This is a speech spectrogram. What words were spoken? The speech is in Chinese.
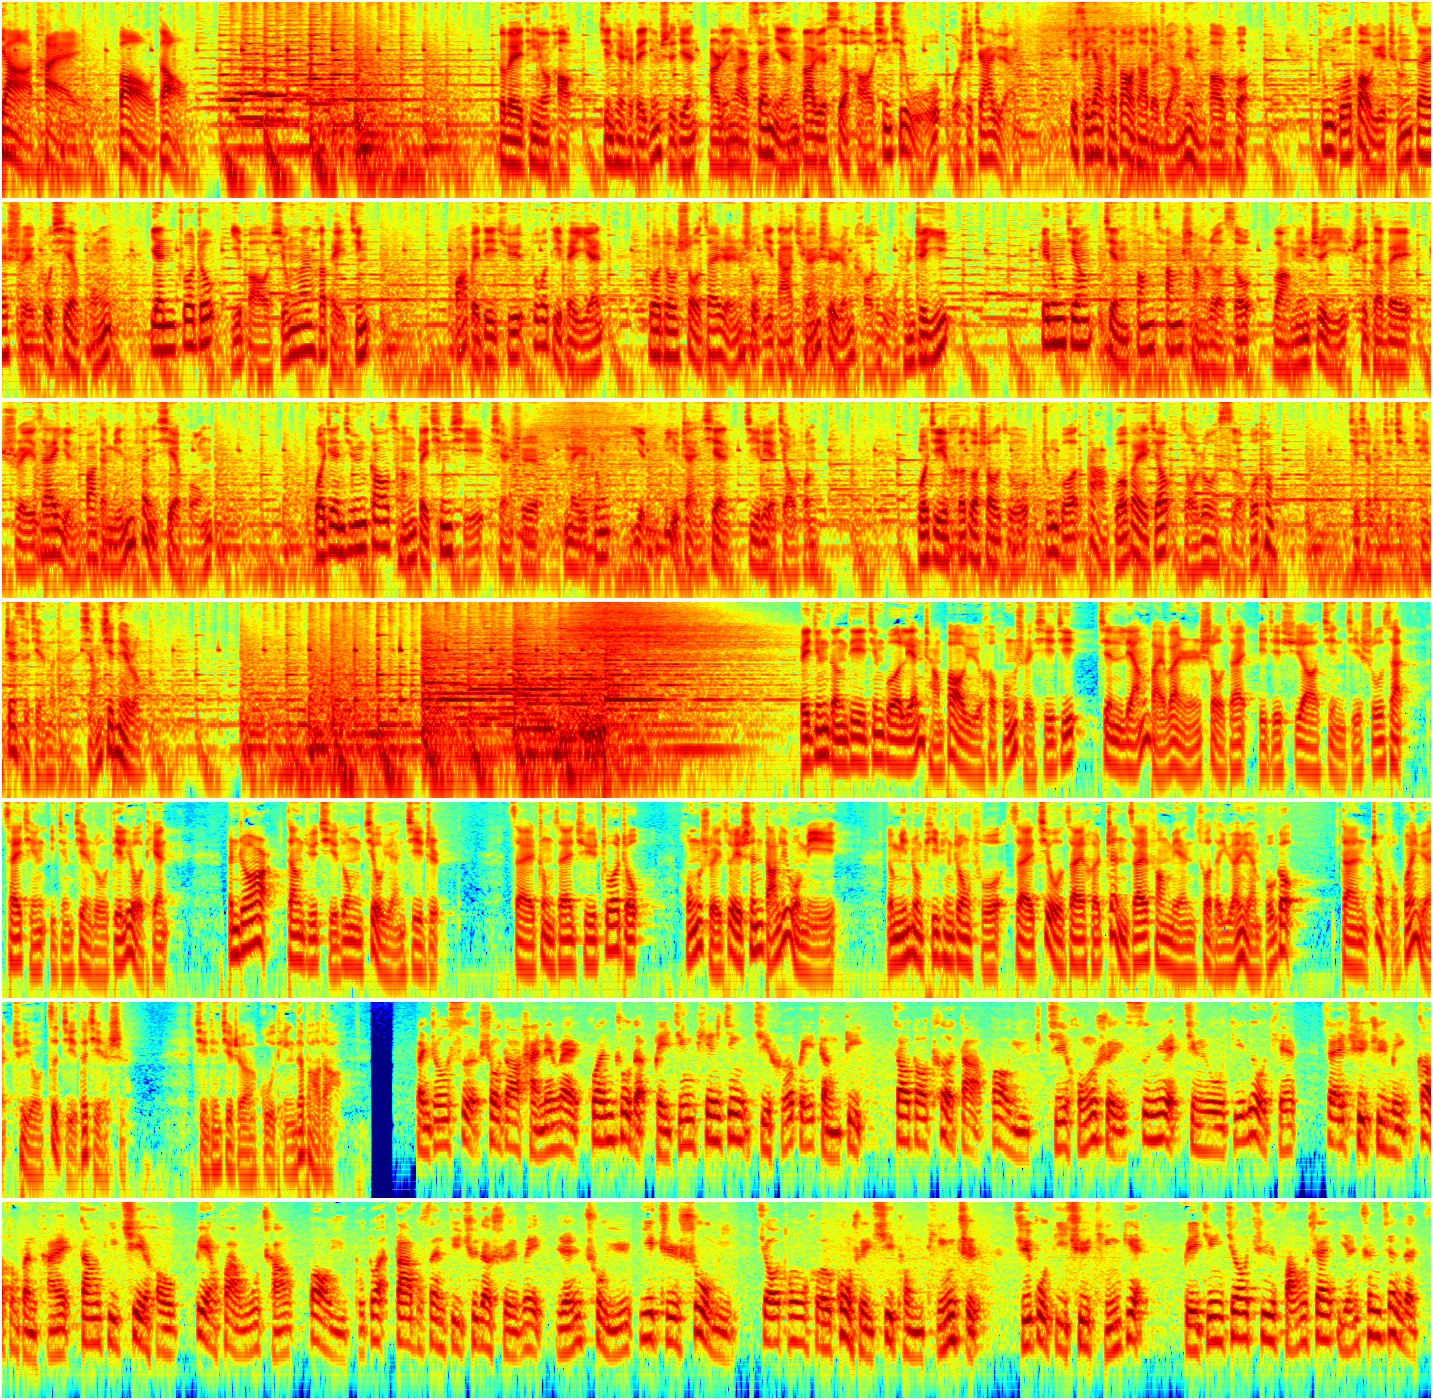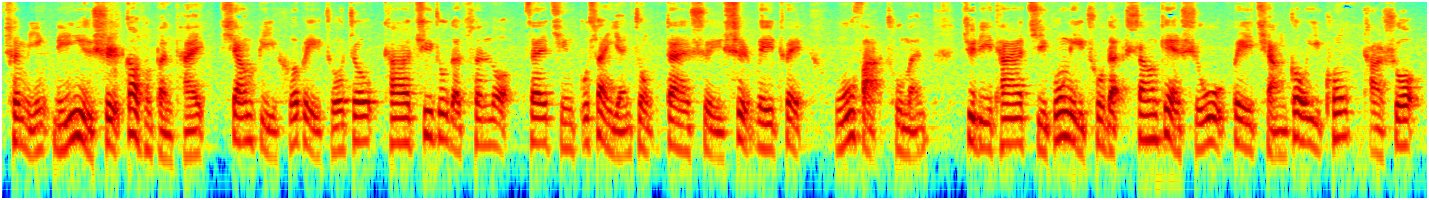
亚太报道。各位听友好，今天是北京时间二零二三年八月四号星期五，我是佳远。这次亚太报道的主要内容包括：中国暴雨成灾，水库泄洪，淹涿州以保雄安和北京；华北地区多地被淹，涿州受灾人数已达全市人口的五分之一。黑龙江建方舱上热搜，网民质疑是在为水灾引发的民愤泄洪。火箭军高层被清洗，显示美中隐蔽战线激烈交锋。国际合作受阻，中国大国外交走入死胡同。接下来就请听这次节目的详细内容。北京等地经过连场暴雨和洪水袭击，近两百万人受灾，以及需要紧急疏散，灾情已经进入第六天。本周二，当局启动救援机制。在重灾区涿州，洪水最深达六米。有民众批评政府在救灾和赈灾方面做得远远不够，但政府官员却有自己的解释。请听记者古婷的报道。本周四，受到海内外关注的北京、天津及河北等地遭到特大暴雨及洪水肆虐，进入第六天。灾区居民告诉本台，当地气候变化无常，暴雨不断，大部分地区的水位仍处于一至数米，交通和供水系统停止，局部地区停电。北京郊区房山延春镇的村民李女士告诉本台，相比河北涿州，她居住的村落灾情不算严重，但水势未退，无法出门。距离她几公里处的商店食物被抢购一空。她说。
